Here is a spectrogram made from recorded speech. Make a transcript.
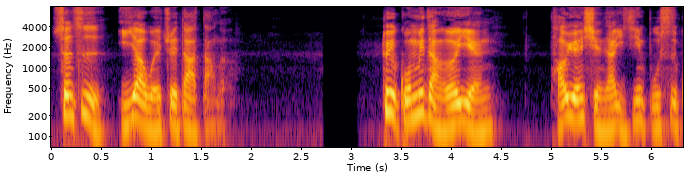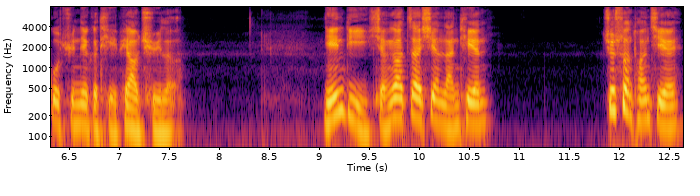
甚至一跃为最大党了。对国民党而言，桃园显然已经不是过去那个铁票区了。年底想要再现蓝天，就算团结，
